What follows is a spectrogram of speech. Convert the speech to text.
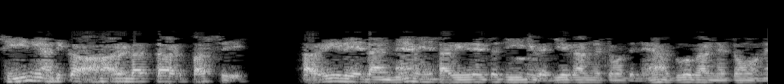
සීනි අධික ආහාර ගත්තාට පස්සේ ශරීරය දන්නේ මේ ශරීරයට සීනි වැඩි ගන්නට හොඳ නෑ අඩුව ගන්නට ඕන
